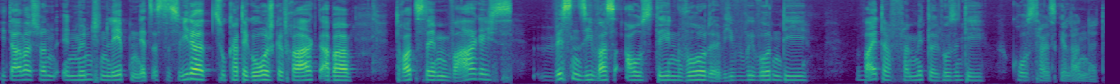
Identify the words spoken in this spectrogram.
die damals schon in München lebten. Jetzt ist es wieder zu kategorisch gefragt, aber trotzdem wage ich es. Wissen Sie, was aus denen wurde? Wie, wie wurden die weiter vermittelt? Wo sind die großteils gelandet?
